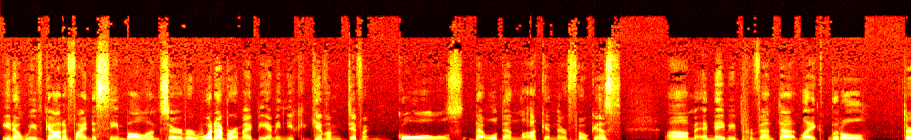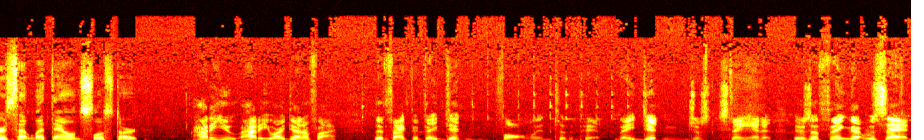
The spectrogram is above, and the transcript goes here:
you know, we've got to find a seam ball on serve or whatever it might be. I mean, you could give them different goals that will then lock in their focus um, and maybe prevent that like little third set letdown, slow start. How do you how do you identify the fact that they didn't fall into the pit? They didn't just stay in it. There's a thing that was said,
